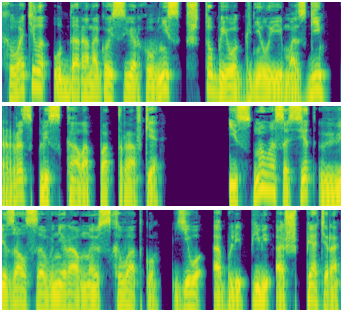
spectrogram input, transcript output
Хватило удара ногой сверху вниз, чтобы его гнилые мозги расплескало по травке. И снова сосед ввязался в неравную схватку. Его облепили аж пятеро.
